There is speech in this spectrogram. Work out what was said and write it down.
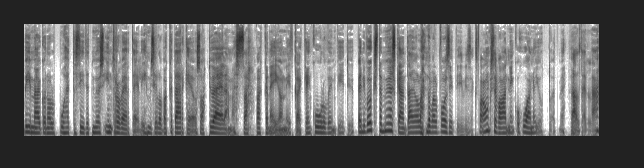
viime aikoina on ollut puhetta siitä, että myös introverteilla ihmisillä on vaikka tärkeä osa työelämässä, vaikka ne ei ole niitä kaikkein kuuluvimpia tyyppejä, niin voiko sitä myös kääntää jollain tavalla positiiviseksi, vai onko se vaan niin kuin huono juttu, että me vältellään?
